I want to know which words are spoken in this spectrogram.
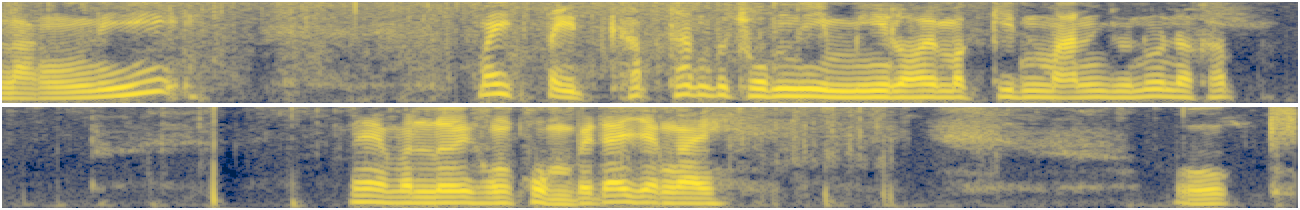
หลังนี้ไม่ติดครับท่านผู้ชมนี่มีรอยมากินมันอยู่นู่นนะครับ แม่มันเลยของผมไปได้ยังไง โอเค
